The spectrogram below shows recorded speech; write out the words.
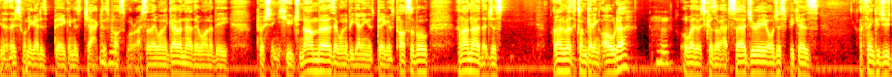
you know, they just want to get as big and as jacked as mm-hmm. possible, right? So they want to go in there, they want to be pushing huge numbers, they want to be getting as big as possible, and I know that just I don't know whether 'cause I'm getting older, mm-hmm. or whether it's because I've had surgery, or just because I think as you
